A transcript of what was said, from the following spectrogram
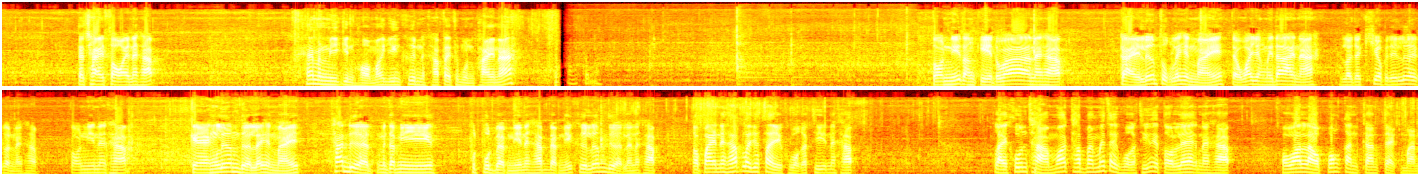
ำกระชายซอยนะครับ ให้มันมีกลิ่นหอมมากยิ่งขึ้นนะครับ ใส่สมุนไพรนะ ตอนนี้สังเกตว่านะครับ ไก่เริ่มสุกแล้วเห็นไหม แต่ว่ายังไม่ได้นะ เราจะเคี่ยวไปเรื่อยๆก่อนนะครับ ตอนนี้นะครับ แกงเริ่มเดือดแล้วเห็นไหม ถ้าเดือดมันจะมีผุดๆแบบนี้นะครับ แบบนี้คือเริ่มเดือดแล้วนะครับ ต่อไปนะครับ เราจะใส่หัวกะทินะครับ หลายคนถามว่าทำไมไม่ใส่หัวกะทิในตอนแรกนะครับ เพราะว่าเราป้องกันการแตกมัน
